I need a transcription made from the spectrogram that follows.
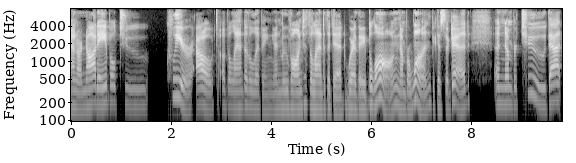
and are not able to clear out of the land of the living and move on to the land of the dead where they belong, number one, because they're dead. And number two, that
